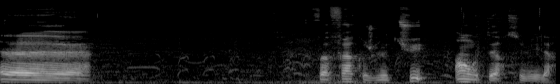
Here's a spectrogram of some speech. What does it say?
Euh... Il va falloir que je le tue en hauteur, celui-là.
